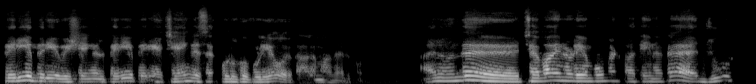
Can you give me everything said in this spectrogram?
பெரிய பெரிய விஷயங்கள் பெரிய பெரிய சேஞ்சஸ் கொடுக்கக்கூடிய ஒரு காலமாக இருக்கும். அதுல வந்து செவ்வாயினுடைய மூமெண்ட் பாத்தீங்கன்னாக்கா ஜூன்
